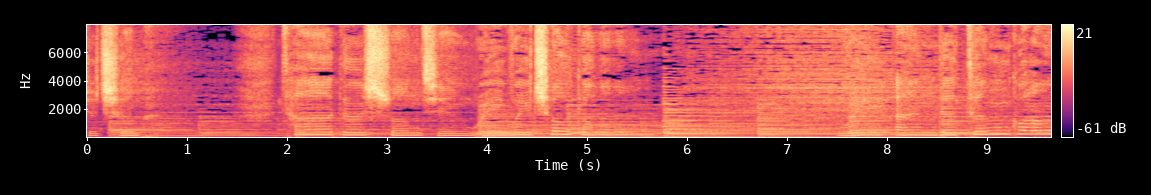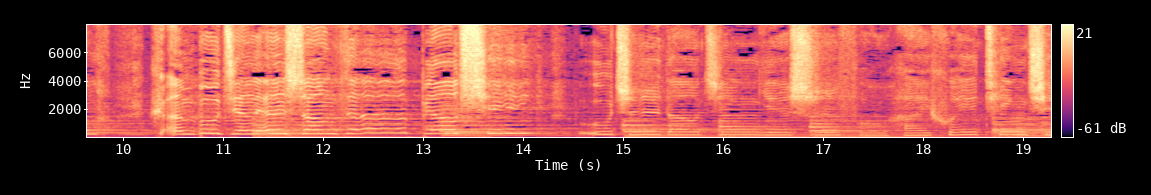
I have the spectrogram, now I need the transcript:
着车门，他的双肩微微抽动，微暗的灯光看不见脸上的表情，不知道今夜是否还会听见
